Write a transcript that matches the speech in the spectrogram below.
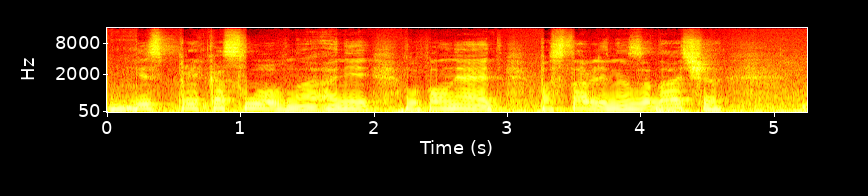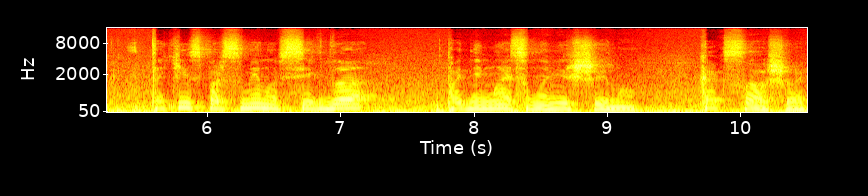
беспрекословно они выполняют поставленные задачи, такие спортсмены всегда поднимаются на вершину. Как Саша,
